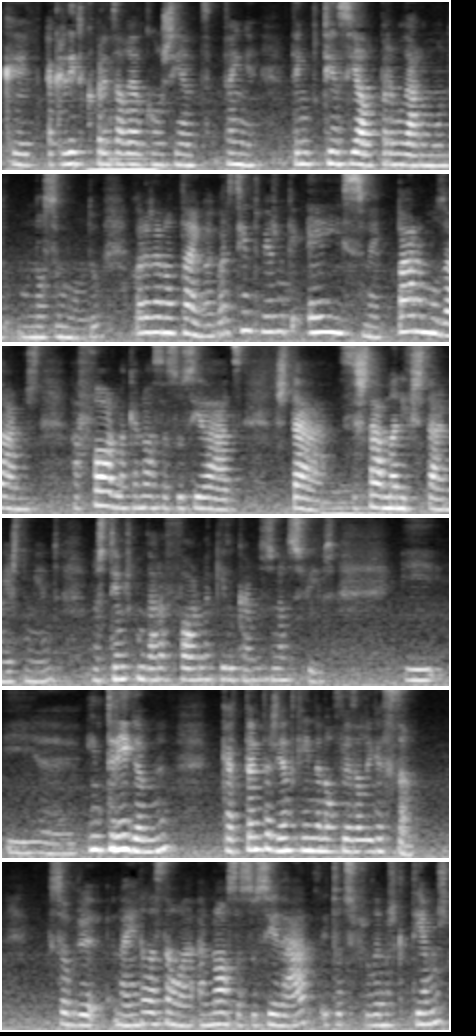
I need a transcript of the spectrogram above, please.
que acredito que parentalidade consciente tenha, tem potencial para mudar o mundo, o nosso mundo. Agora já não tenho, agora sinto mesmo que é isso, né? para mudarmos a forma que a nossa sociedade está, se está a manifestar neste momento, nós temos que mudar a forma que educamos os nossos filhos. E, e uh, intriga-me que há tanta gente que ainda não fez a ligação sobre é, em relação à, à, nossa sociedade e todos os problemas que temos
